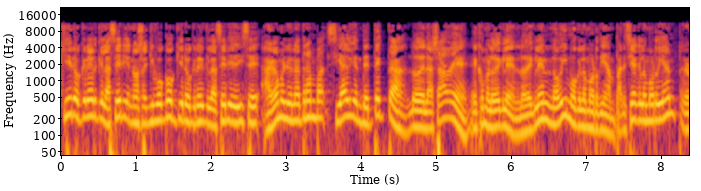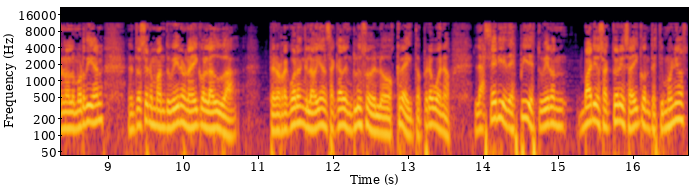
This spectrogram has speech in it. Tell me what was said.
quiero creer que la serie no se equivocó, quiero creer que la serie dice, hagámosle una trampa, si alguien detecta lo de la llave, es como lo de Glenn, lo de Glenn no vimos que lo mordían, parecía que lo mordían, pero no lo mordían, entonces nos mantuvieron ahí con la duda. Pero recuerden que lo habían sacado incluso de los créditos. Pero bueno, la serie despide, estuvieron varios actores ahí con testimonios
